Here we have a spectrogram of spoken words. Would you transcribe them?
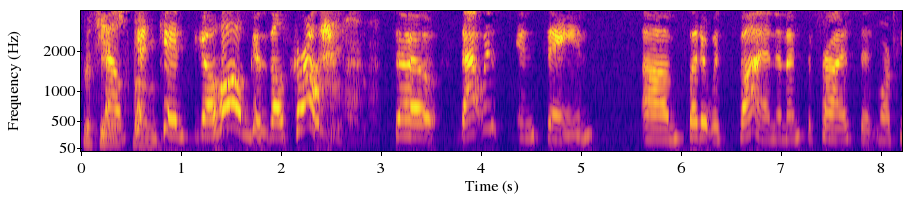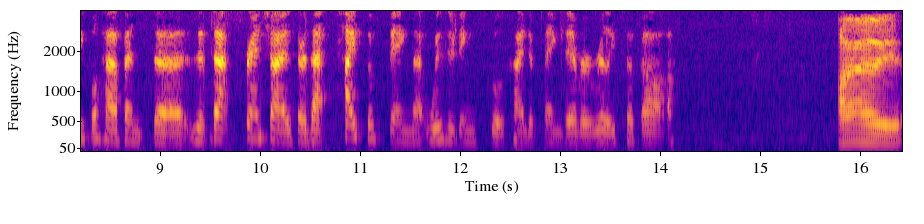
refuse tell them. 10 kids to go home because they'll cry. So that was insane. Um, but it was fun, and I'm surprised that more people haven't uh, that that franchise or that type of thing, that wizarding school kind of thing, they ever really took off. I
